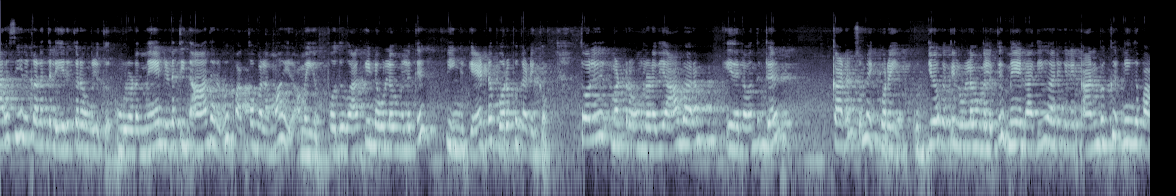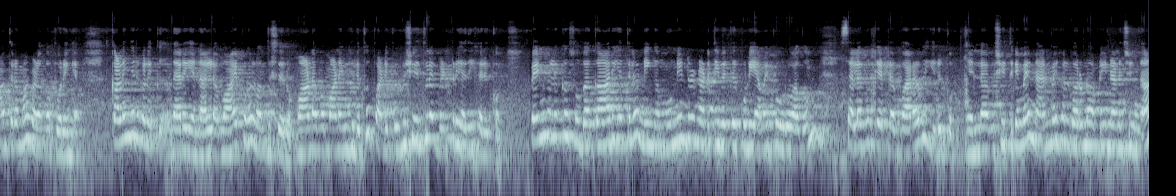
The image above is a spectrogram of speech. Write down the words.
அரசியல் களத்தில் இருக்கிறவங்களுக்கு உங்களோட மேலிடத்தின் ஆதரவு பக்கபலமாக அமையும். பொது வாழ்க்கையில் உள்ளவங்களுக்கு நீங்கள் கேட்ட பொறுப்பு கிடைக்கும். தொழில் மற்றும் உங்களோட வியாபாரம் இதில் வந்துட்டு கடன் சுமை குறையும். உத்தியோகத்தில் உள்ளவங்களுக்கு மேல் அதிகாரிகளின் அன்புக்கு நீங்கள் பாத்திரமாக வழங்க போகிறீங்க கலைஞர்களுக்கு நிறைய நல்ல வாய்ப்புகள் வந்து சேரும். மாணவ மாணவிகளுக்கு படிப்பு விஷயத்தில் வெற்றி அதிகரிக்கும். பெண்களுக்கு சுப காரியத்தில் நீங்கள் முன்னின்று நடத்தி வைக்கக்கூடிய அமைப்பு உருவாகும். செலவுக்கேற்ற வரவு இருக்கும். எல்லா விஷயத்துலையுமே நன்மைகள் வரணும் அப்படின்னு நினச்சிங்கன்னா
